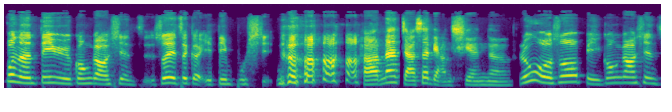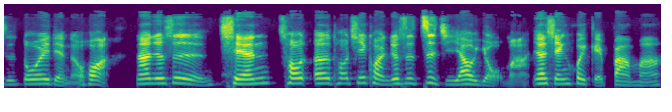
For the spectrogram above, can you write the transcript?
不能低于公告限值，所以这个一定不行。好，那假设两千呢？如果说比公告限值多一点的话，那就是钱筹呃头期款就是自己要有嘛，要先汇给爸妈，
